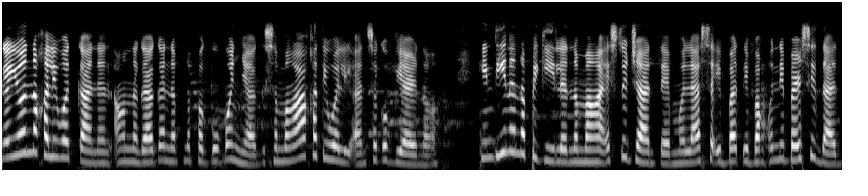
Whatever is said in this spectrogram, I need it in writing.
Ngayon nakaliwat kanan ang nagaganap na pagbubunyag sa mga katiwalian sa gobyerno, hindi na napigilan ng mga estudyante mula sa iba't ibang universidad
